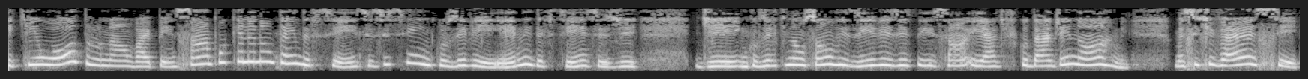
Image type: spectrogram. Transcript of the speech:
e que o outro não vai pensar porque ele não tem deficiências e sim, inclusive N deficiências de, de inclusive que não são visíveis e, e, são, e a dificuldade é enorme. Mas se tivesse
